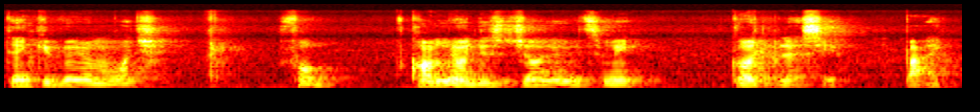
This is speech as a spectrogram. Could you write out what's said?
Thank you very much for coming on this journey with me. God bless you. Bye.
